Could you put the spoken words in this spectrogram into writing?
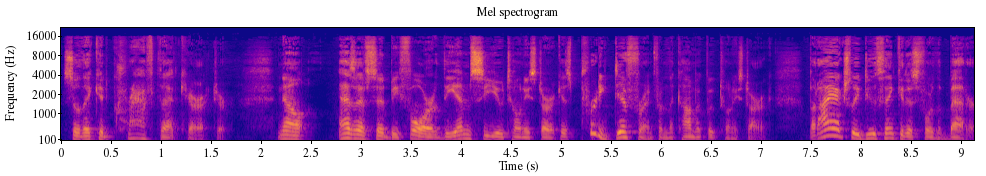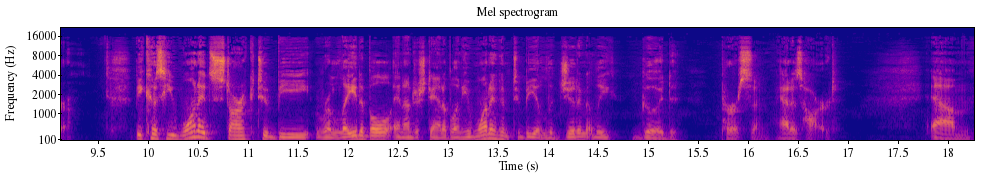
so they could craft that character. Now, as I've said before, the MCU Tony Stark is pretty different from the comic book Tony Stark, but I actually do think it is for the better. Because he wanted Stark to be relatable and understandable, and he wanted him to be a legitimately good person at his heart. Um,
